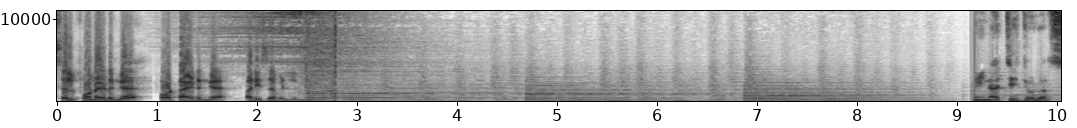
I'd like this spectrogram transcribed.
செல்போனை எடுங்க போட்டோ எடுங்க பரிசை வெல்லுங்க. மீனாட்சி ஜுவல்லர்ஸ்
